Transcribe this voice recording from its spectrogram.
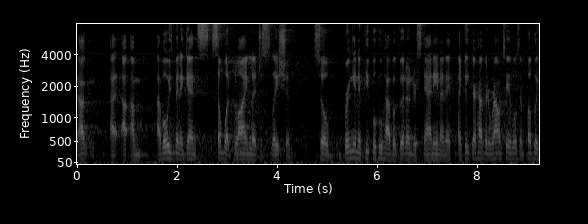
Now, I, I'm, I've always been against somewhat blind legislation. So bringing in people who have a good understanding, and I, I think there have been roundtables and public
